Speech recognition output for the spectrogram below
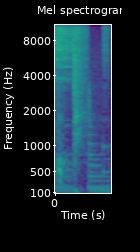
Bye.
